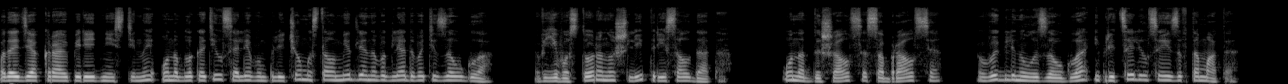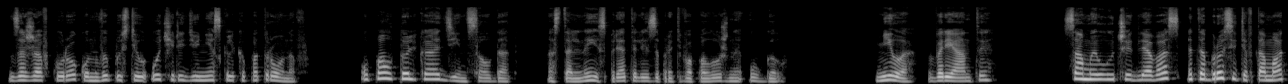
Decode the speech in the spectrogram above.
Подойдя к краю передней стены, он облокотился левым плечом и стал медленно выглядывать из-за угла. В его сторону шли три солдата. Он отдышался, собрался, выглянул из-за угла и прицелился из автомата. Зажав курок, он выпустил очередью несколько патронов. Упал только один солдат, остальные спрятались за противоположный угол. «Мила, варианты?» Самый лучший для вас – это бросить автомат,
